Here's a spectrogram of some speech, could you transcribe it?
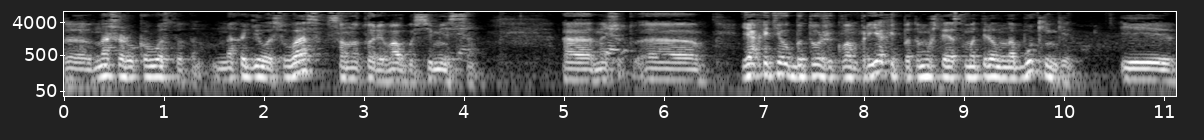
наше руководство там находилось у вас в санатории в августе месяце. Да. Значит, да. я хотел бы тоже к вам приехать, потому что я смотрел на букинге, и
